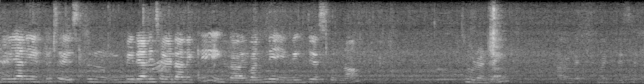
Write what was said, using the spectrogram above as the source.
బిర్యానీ అయితే చేస్తు బిర్యానీ చేయడానికి ఇంకా ఇవన్నీ మిక్స్ చేసుకున్నా. చూడండి. మిక్స్ చేసేది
